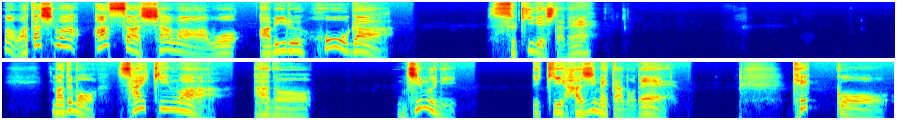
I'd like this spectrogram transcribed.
まあ私は朝シャワーを浴びる方が好きでしたね。まあでも最近はあの、ジムに行き始めたので、結構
